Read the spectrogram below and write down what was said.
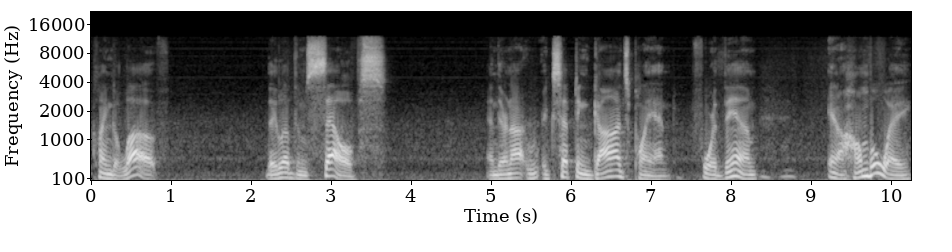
claim to love, they love themselves. And they're not accepting God's plan for them in a humble way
